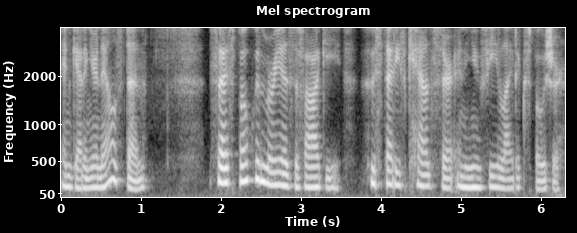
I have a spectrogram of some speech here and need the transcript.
in getting your nails done. So I spoke with Maria Zhivagui, who studies cancer and UV light exposure.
